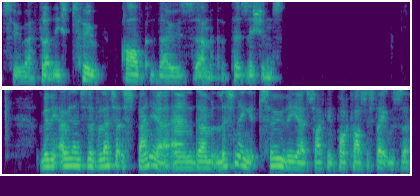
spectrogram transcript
to uh, fill at least two of those um, positions. Moving over then to the Vuelta a España and um, listening to the uh, cycling podcast estate was uh,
